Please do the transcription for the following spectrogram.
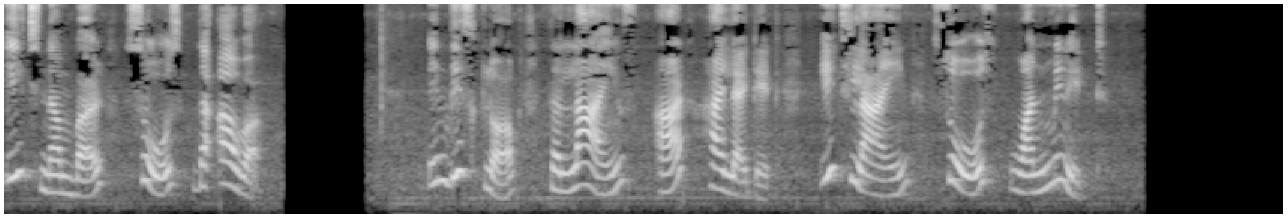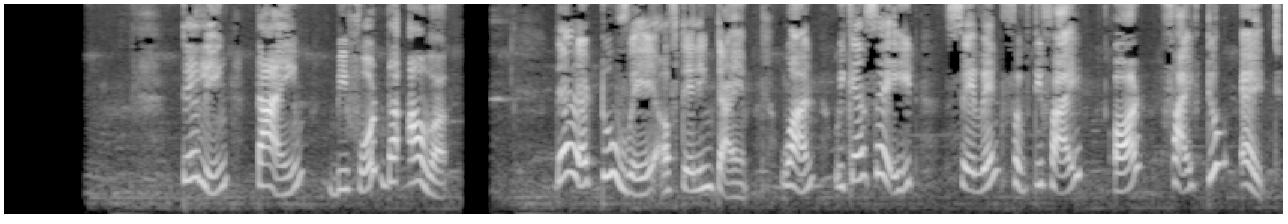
Each number shows the hour. In this clock, the lines are highlighted. Each line shows 1 minute. Telling time before the hour. There are two ways of telling time. One, we can say it 7.55 or 5 to 8.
